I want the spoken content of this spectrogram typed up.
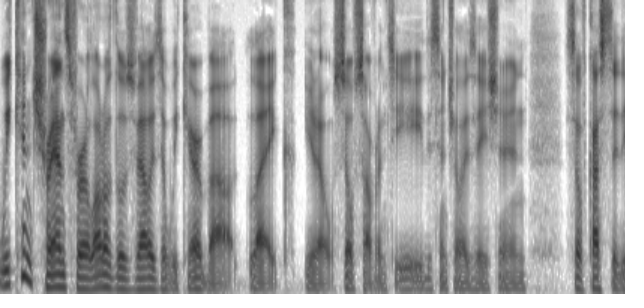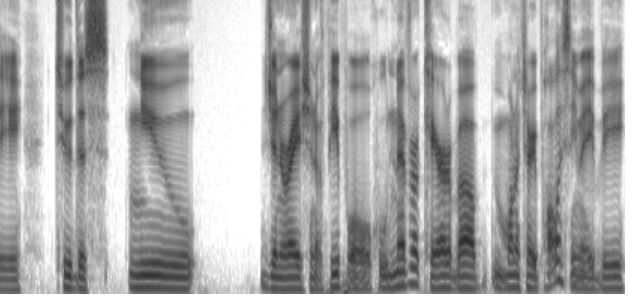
we can transfer a lot of those values that we care about, like you know, self sovereignty, decentralization, self custody, to this new generation of people who never cared about monetary policy, maybe,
